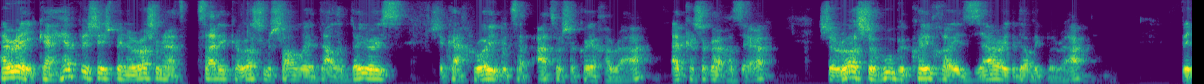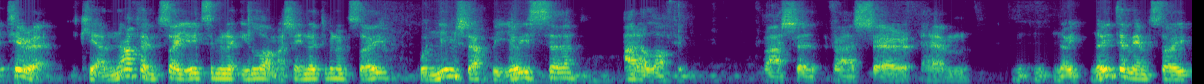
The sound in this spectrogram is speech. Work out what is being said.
Hare, kahefesh yesh ben haroshim v'natzadik haroshim shalom v'yadal adoyos, shekach roi v'tzad atzma shakoyach hara, ad kashakoyach hazera, sherosh shehu v'koycha izara yidovik v'ra, v'tira, ki anaf emtsoi yoytzi min ha'ilom, asher inoyti min emtsoi, hu nimshach b'yoysa ad alofim, v'asher noyti min emtsoi,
